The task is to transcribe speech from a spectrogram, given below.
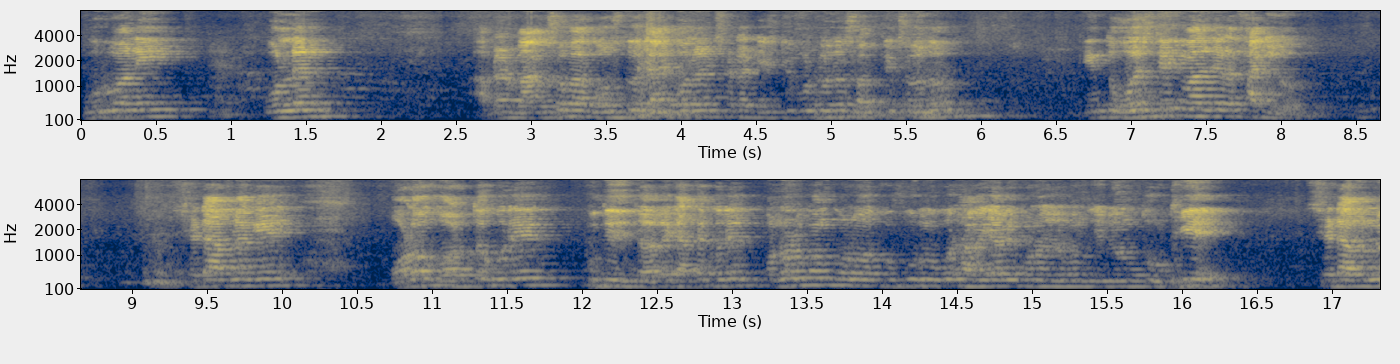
কুরবানি করলেন আপনার মাংস বা গোস্ত যাই বলেন, সেটা ডিস্ট্রিবিউট হলো, সবকিছু হলো। কিন্তু ওয়েস্টেজ মাল যেটা থাকল, সেটা আপনাকে বড় গর্ত করে পুঁতে দিতে হবে, যাতে করে কোনো রকম কোনো কুকুর মুকুর হাবি যাবে কোনো রকম জীবজন্তু উঠিয়ে সেটা অন্য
